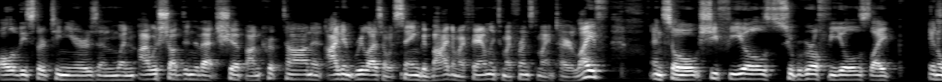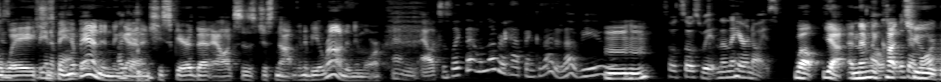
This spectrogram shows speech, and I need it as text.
all of these 13 years. And when I was shoved into that ship on Krypton, and I didn't realize I was saying goodbye to my family, to my friends, to my entire life. And so she feels, Supergirl feels like, in She's a way, being she's being abandoned abandoned again, again. and she's scared that Alex is just not going to be around anymore. And Alex is like, that will never happen because I love you. hmm So it's so sweet. And then they hear a noise. Well, yeah, and then we Oh, cut to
